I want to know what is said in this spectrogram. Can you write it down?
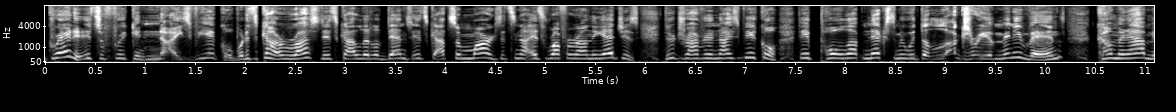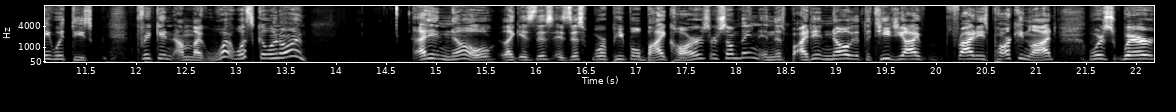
granted, it's a freaking nice vehicle, but it's got rust, it's got little dents, it's got some marks, it's not, it's rough around the edges. They're driving a nice vehicle. They pull up next to me with the luxury of minivans, coming at me with these freaking. I'm like, what? What's going on? I didn't know. Like, is this is this where people buy cars or something? In this, I didn't know that the TGI Fridays parking lot was where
